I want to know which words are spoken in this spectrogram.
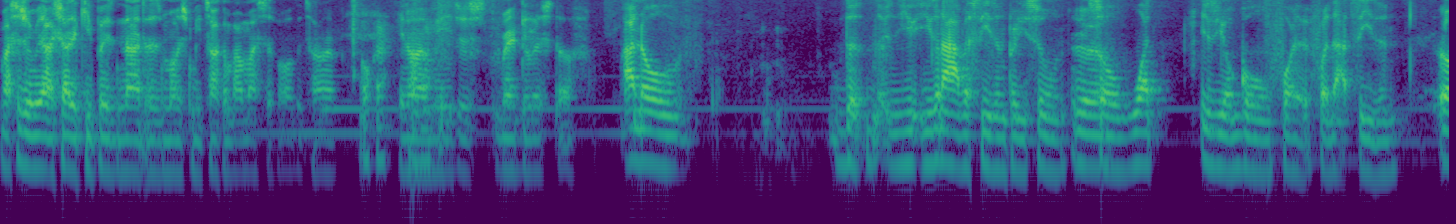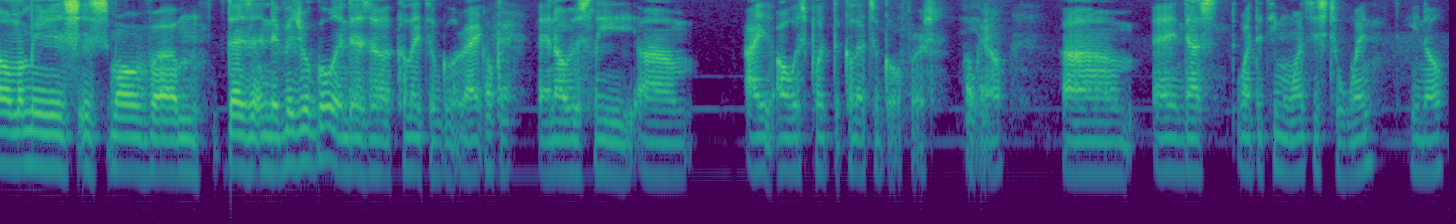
my social media. I try to keep it not as much me talking about myself all the time. Okay. You know what I mean? Just regular stuff. I know the, the- you, you're gonna have a season pretty soon. Yeah. So what is your goal for for that season? Um, I mean, it's it's more of um, there's an individual goal and there's a collective goal, right? Okay. And obviously, um, I always put the collective goal first. Okay. You know, um, and that's what the team wants is to win. You know,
